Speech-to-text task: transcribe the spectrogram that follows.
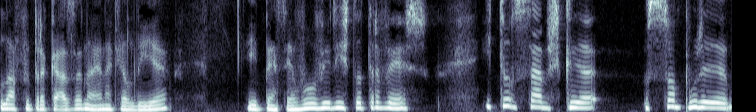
lá fui para casa, não é? Naquele dia e pensei, vou ouvir isto outra vez. E tu sabes que só por uh,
